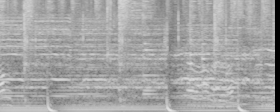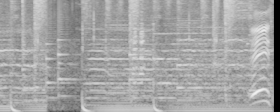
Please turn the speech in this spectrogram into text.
Al. Biraz. Reis.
